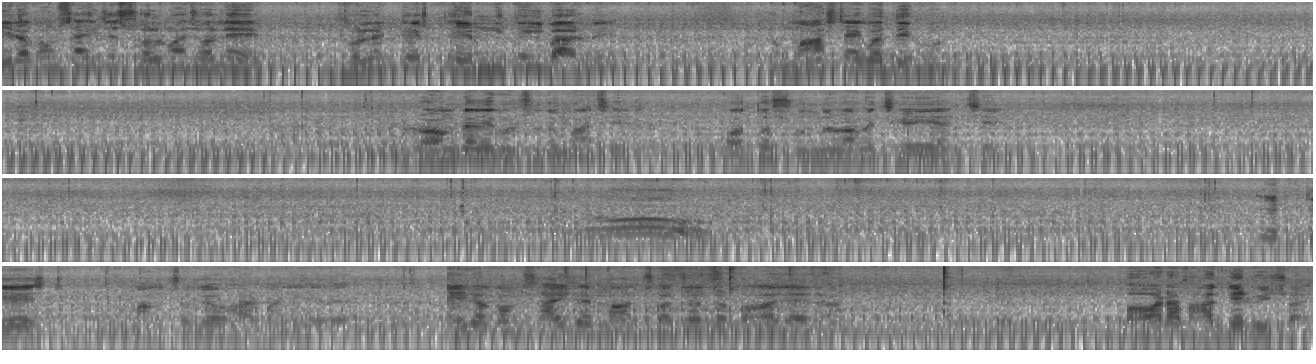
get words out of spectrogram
এইরকম সাইজের শোল মাছ হলে ঝোলের টেস্ট তো এমনিতেই বাড়বে। তো মাছটা একবার দেখুন। রংটা দেখুন শুধু মাছের। কত সুন্দরভাবে ছেড়ে যাচ্ছে। এর টেস্ট মাংসকেও হার মানিয়ে দেবে এইরকম সাইজের মাছ সচরাচর পাওয়া যায় না। পাওয়াটা ভাগ্যের বিষয়।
